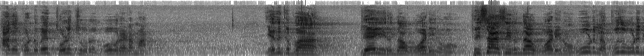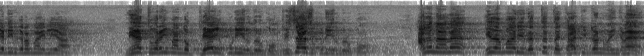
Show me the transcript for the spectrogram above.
அதை கொண்டு போய் தொளிச்சு விடுறது ஒவ்வொரு இடமா. எதுக்குப்பா? பேய் இருந்தா ஓடிடும் பிசாசு இருந்தா ஓடிடும் ஊடுல புது ஊடு கட்டியிருக்கிறோமா இல்லையா? நேத்து வரையும் அங்க பேய் குடி இருந்திருக்கும் பிசாசு குடி இருந்திருக்கும். அதனால இத மாதிரி ரத்தத்தை காட்டிட்டோன்னு வைங்களேன்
